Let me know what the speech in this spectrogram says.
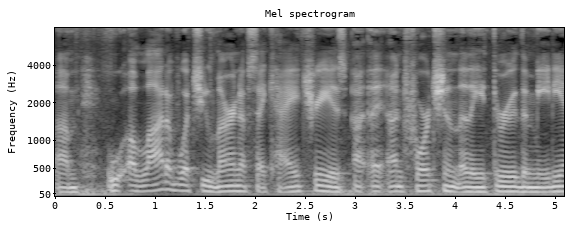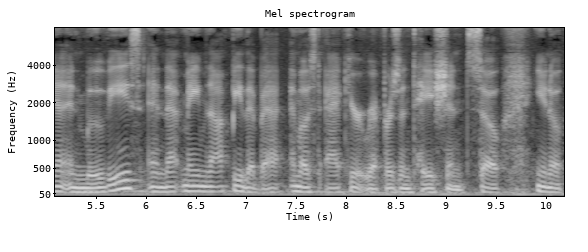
um, a lot of what you learn of psychiatry is uh, uh, unfortunately through the media and movies, and that may not be the ba- most accurate representation. So, you know,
